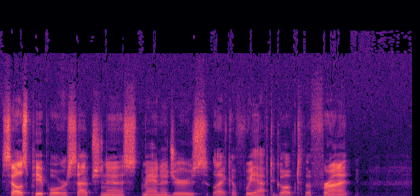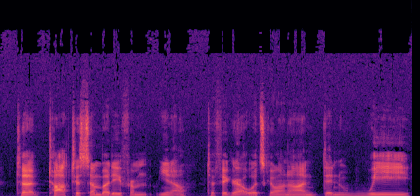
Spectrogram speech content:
salespeople, receptionists, managers, like if we have to go up to the front to talk to somebody from you know to figure out what's going on, then we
